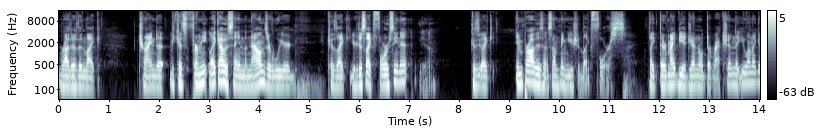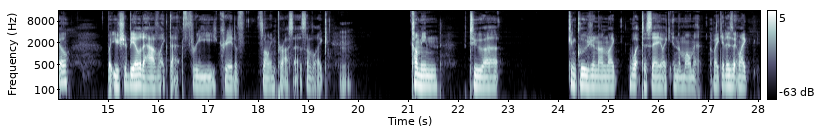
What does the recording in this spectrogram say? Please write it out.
rather than like trying to because for me like I was saying the nouns are weird cuz like you're just like forcing it Yeah. cuz like improv isn't something you should like force. Like there might be a general direction that you want to go, but you should be able to have like that free creative flowing process of like Mm. coming to a conclusion on like what to say like in the moment like it isn't like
